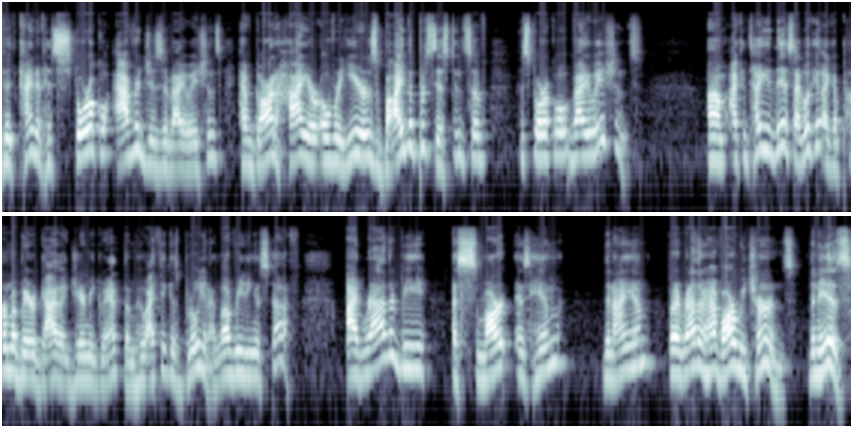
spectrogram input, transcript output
the kind of historical averages of valuations have gone higher over years by the persistence of historical valuations. Um, I can tell you this I look at like a perma bear guy like Jeremy Grantham, who I think is brilliant. I love reading his stuff. I'd rather be as smart as him than I am, but I'd rather have our returns than his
